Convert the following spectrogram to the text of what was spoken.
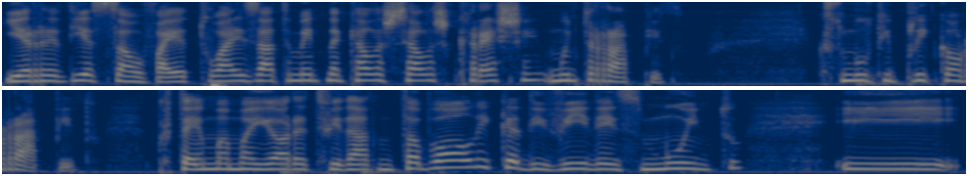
E a radiação vai atuar exatamente naquelas células que crescem muito rápido, que se multiplicam rápido, porque têm uma maior atividade metabólica, dividem-se muito e,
